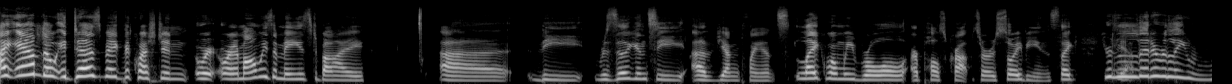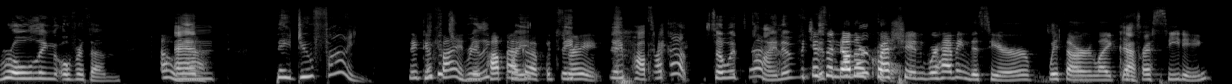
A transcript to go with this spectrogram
I am though. It does beg the question, or or I'm always amazed by uh the resiliency of young plants like when we roll our pulse crops or our soybeans like you're Yeah. literally rolling over them Oh yeah, and they do fine. they do like, fine. really they pop quite- back up. It's they- great. They pop back up. So it's Yeah, kind of Which is another remarkable. question we're having this year with our like Yes. compressed seeding.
